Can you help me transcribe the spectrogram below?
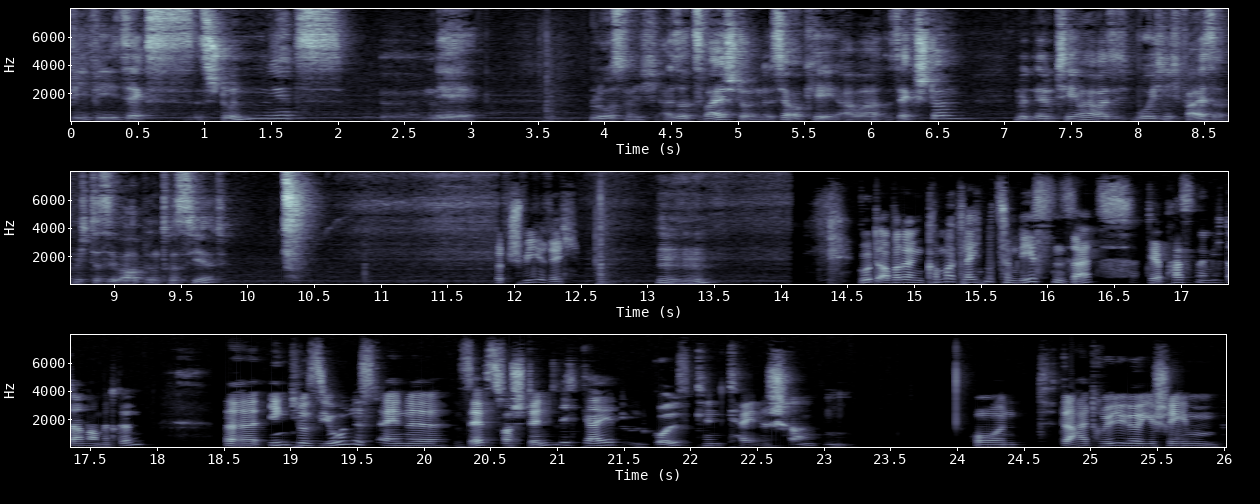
wie, wie sechs Stunden jetzt? Nee, bloß nicht. Also zwei Stunden ist ja okay, aber sechs Stunden mit einem Thema, ich, wo ich nicht weiß, ob mich das überhaupt interessiert? Wird schwierig. Mhm. Gut, aber dann kommen wir gleich mal zum nächsten Satz. Der passt nämlich da noch mit drin. Äh, Inklusion ist eine Selbstverständlichkeit und Golf kennt keine Schranken. Und da hat Rüdiger geschrieben,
